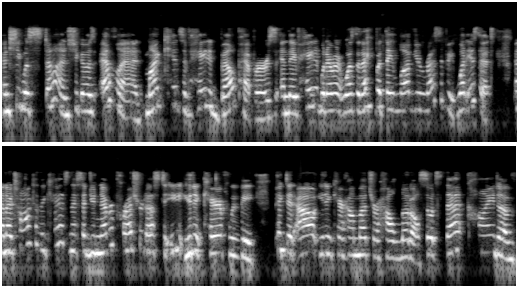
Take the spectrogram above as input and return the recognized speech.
and she was stunned. She goes, Evelyn, my kids have hated bell peppers and they've hated whatever it was that I, but they love your recipe. What is it? And I talked to the kids and they said, You never pressured us to eat. You didn't care if we picked it out. You didn't care how much or how little. So it's that kind of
